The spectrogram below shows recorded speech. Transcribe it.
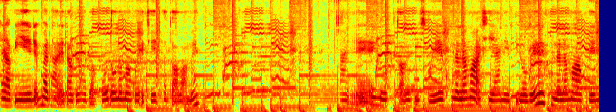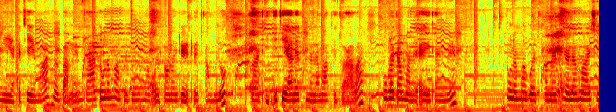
အဲ့ဒါပြီးရင်အမှတ်ထားတဲ့တောက်တဲ့ဟိုဘက်ကိုသုံးလက်မခွဲအကျထပ်သွားပါမယ် အဲ့အဲ့လိုတောင်းပြီးဆိုရင်ခုနှစ်လက်မအရှိရနေပြီးတော့ပဲခုနှစ်လက်မခွဲနေရအကျယ်မှာမှတ်ပါမယ်ဒါသုံးလက်မခွဲသုံးလက်မခွဲပေါင်းလိုက်တဲ့အတွက်ကြောင့်မလို့ဒီအကျယ်ကလည်းခုနှစ်လက်မဖြစ်သွားတာပါဟိုဘက်တောင်းမှလည်းအဲ့ဒီတိုင်းပဲသုံးလက်မခွဲထားမယ်ခုနှစ်လက်မအရှိ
